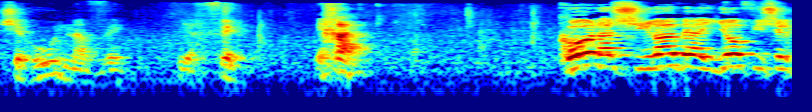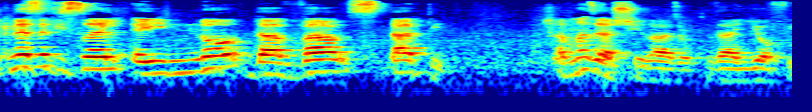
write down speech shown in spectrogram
שהוא נווה. יפה. אחד, כל השירה והיופי של כנסת ישראל אינו דבר סטטי. עכשיו, מה זה השירה הזאת והיופי?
